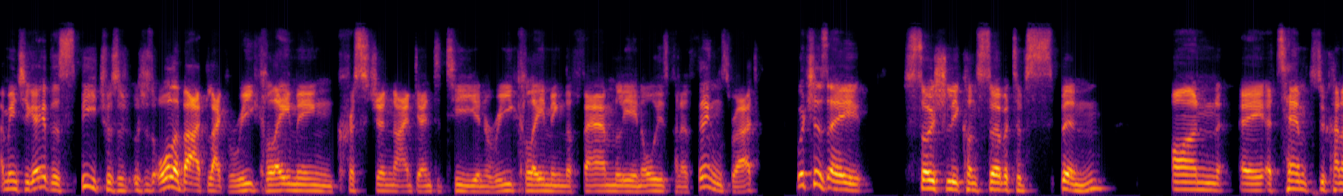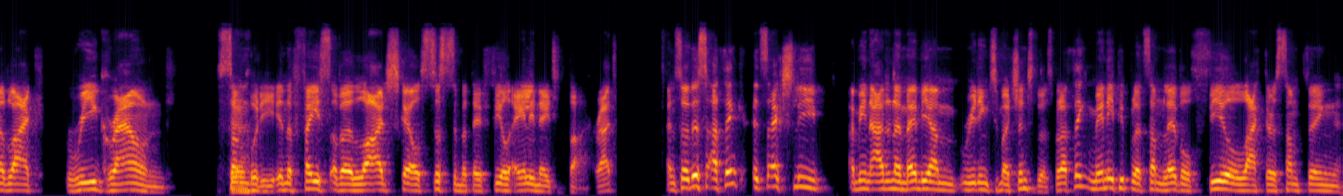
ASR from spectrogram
I mean, she gave this speech, which is, which is all about like reclaiming Christian identity and reclaiming the family and all these kind of things, right? Which is a socially conservative spin on a attempt to kind of like reground somebody yeah. in the face of a large scale system that they feel alienated by, right? And so this, I think it's actually, I mean, I don't know, maybe I'm reading too much into this, but I think many people at some level feel like there's something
